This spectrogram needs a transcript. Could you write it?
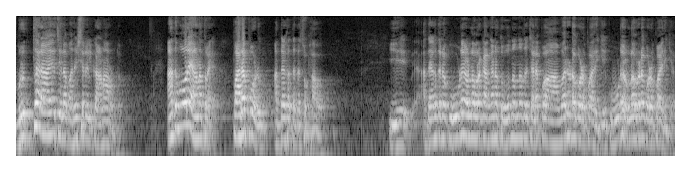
വൃദ്ധരായ ചില മനുഷ്യരിൽ കാണാറുണ്ട്. അതുപോലെയാണത്രേ പലപ്പോഴും അദ്ദേഹത്തിന്റെ സ്വഭാവം. ഈ അദ്ദേഹത്തിന്റെ കൂടെയുള്ളവർക്ക് അങ്ങനെ തോന്നുന്നത് ചിലപ്പോൾ അവരുടെ കുഴപ്പമായിരിക്കും. കൂടെയുള്ളവരുടെ കുഴപ്പമായിരിക്കാം.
